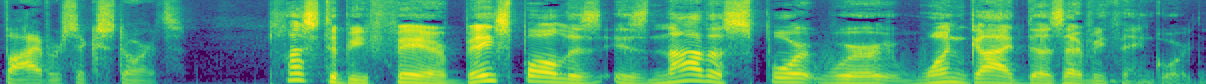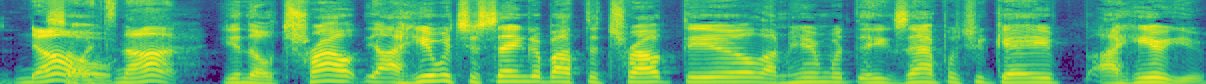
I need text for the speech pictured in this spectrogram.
five or six starts. Plus, to be fair, baseball is is not a sport where one guy does everything. Gordon. No, So, it's not. You know, Trout. yeah, I hear what you're saying about the Trout deal. I'm hearing what the examples you gave. I hear you,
